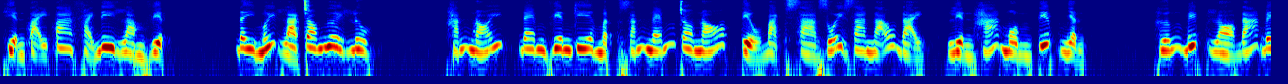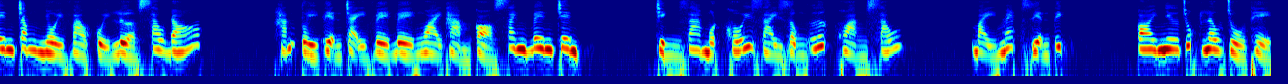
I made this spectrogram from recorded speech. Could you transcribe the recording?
Hiện tại ta phải đi làm việc. Đây mới là cho ngươi lưu. Hắn nói đem viên kia mật rắn ném cho nó tiểu bạch xà dối ra não đại, liền há mồm tiếp nhận. Hướng bếp lò đá bên trong nhồi vào củi lửa sau đó. Hắn tùy tiện chạy về bề ngoài thảm cỏ xanh bên trên. Chỉnh ra một khối dài rộng ước khoảng 6, 7 mét diện tích. Coi như trúc lâu chủ thể.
